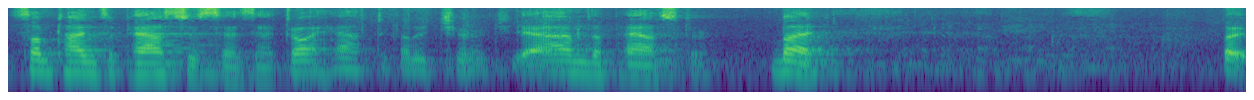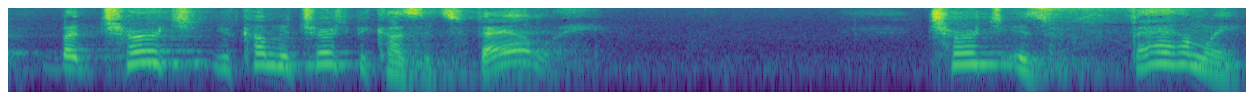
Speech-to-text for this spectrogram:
sometimes the pastor says that. Do I have to go to church? Yeah, I'm the pastor. But but but church, you come to church because it's family. Church is family.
